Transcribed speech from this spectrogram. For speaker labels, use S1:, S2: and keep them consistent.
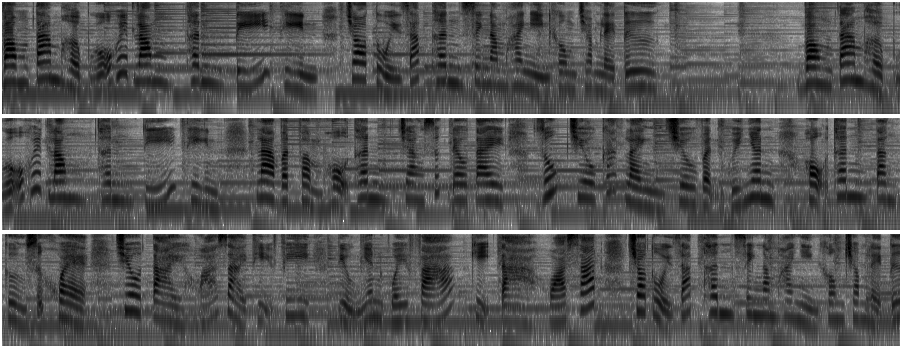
S1: Vòng tam hợp gỗ huyết long, thân Tý Thìn, cho tuổi Giáp Thân sinh năm 2004. Vòng tam hợp gỗ huyết long thân Tý Thìn là vật phẩm hộ thân, trang sức đeo tay, giúp chiêu cát lành, chiêu vận quý nhân, hộ thân tăng cường sức khỏe, chiêu tài hóa giải thị phi, tiểu nhân quấy phá, kỵ tà, hóa sát cho tuổi Giáp Thân sinh năm 2004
